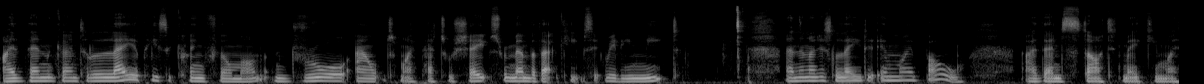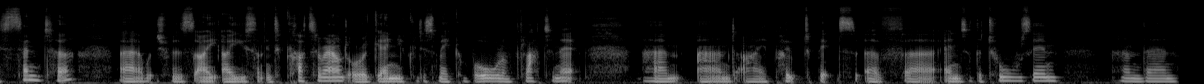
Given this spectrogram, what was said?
I then going to lay a piece of cling film on and draw out my petal shapes. Remember that keeps it really neat. And then I just laid it in my bowl. I then started making my centre uh, which was I, I used something to cut around, or again, you could just make a ball and flatten it. Um, and I poked bits of uh, ends of the tools in, and then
